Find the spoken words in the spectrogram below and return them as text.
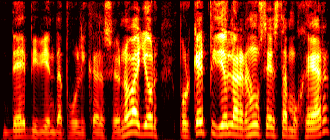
de Vivienda Pública de la Ciudad de Nueva York, porque él pidió la renuncia de esta mujer,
